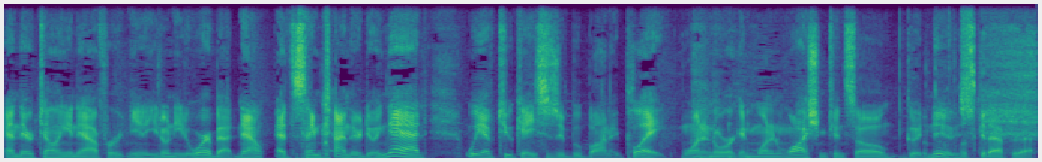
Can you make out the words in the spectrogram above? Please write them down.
and they're telling you now for you know you don't need to worry about. It. Now at the same time they're doing that, we have two cases of bubonic plague, one in Oregon, one in Washington. So good news. Let's get after that.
